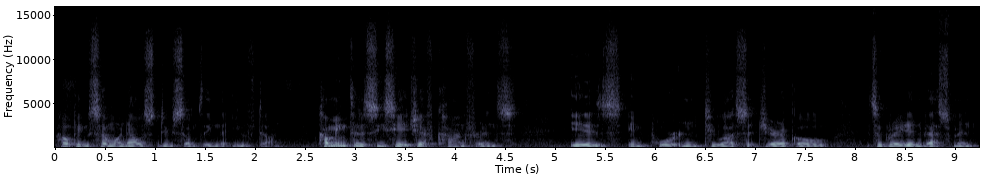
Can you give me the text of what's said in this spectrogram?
helping someone else do something that you've done. Coming to the CCHF conference is important to us at Jericho. It's a great investment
